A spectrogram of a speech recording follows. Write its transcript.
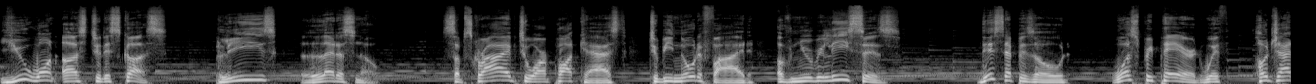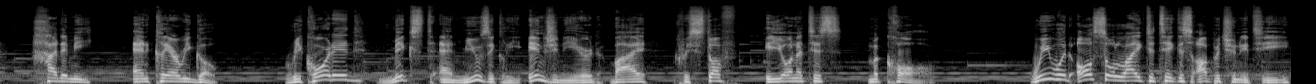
you want us to discuss, please let us know. Subscribe to our podcast to be notified of new releases. This episode was prepared with Hojat Khademi and Claire Rigaud. Recorded, mixed, and musically engineered by Christophe Ionatis McCall. We would also like to take this opportunity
